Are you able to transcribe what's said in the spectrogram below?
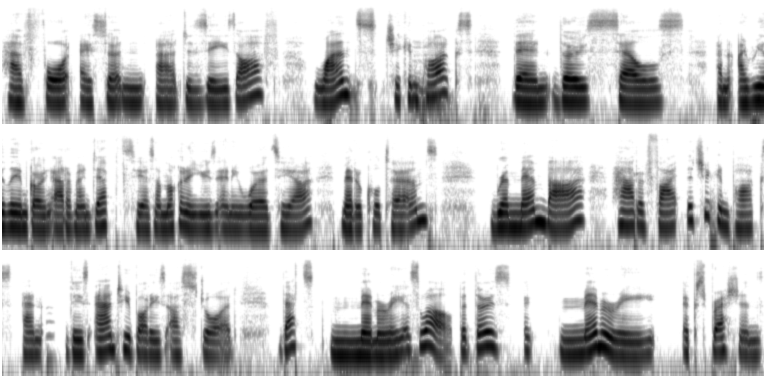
have fought a certain uh, disease off once, chickenpox, then those cells, and I really am going out of my depths here, so I'm not going to use any words here, medical terms. Remember how to fight the chickenpox, and these antibodies are stored. That's memory as well. But those uh, memory expressions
